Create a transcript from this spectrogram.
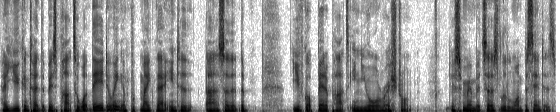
how you can take the best parts of what they're doing and put, make that into uh, so that the you've got better parts in your restaurant. Just remember, it's those little one percenters.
